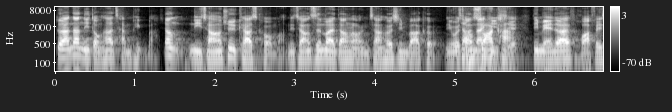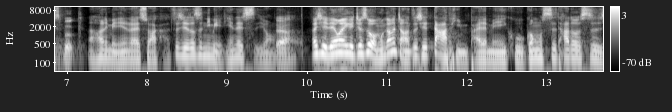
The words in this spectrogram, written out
对啊，那你懂他的产品吧？像你常常去 Costco 嘛，你常吃麦当劳，你常喝星巴克，你会刷 Nike 卡鞋，你每天都在滑 Facebook。然后你每天都在刷卡，这些都是你每天在使用。对啊，而且另外一个就是我们刚刚讲的这些大品牌的美股公司，它都是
